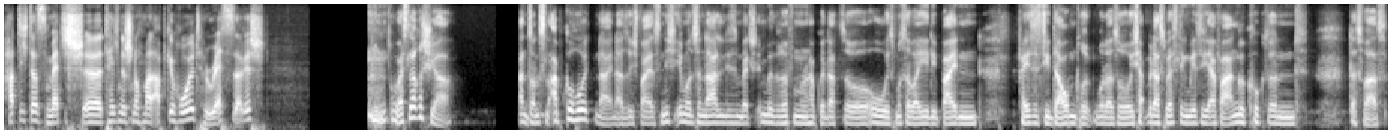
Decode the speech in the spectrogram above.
Hat dich das Match äh, technisch nochmal abgeholt? Wrestlerisch? Wrestlerisch ja. Ansonsten abgeholt? Nein. Also ich war jetzt nicht emotional in diesem Match inbegriffen und habe gedacht so, oh, jetzt muss aber hier die beiden Faces die Daumen drücken oder so. Ich habe mir das Wrestling-mäßig einfach angeguckt und das war's.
